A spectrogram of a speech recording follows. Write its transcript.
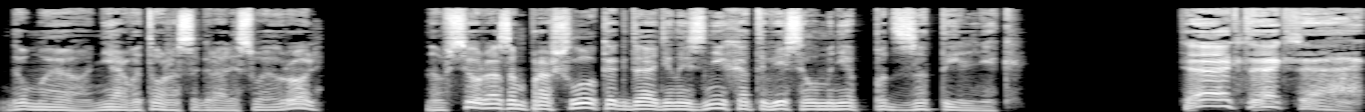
Думаю, нервы тоже сыграли свою роль, но все разом прошло, когда один из них отвесил мне подзатыльник. «Так, так, так,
